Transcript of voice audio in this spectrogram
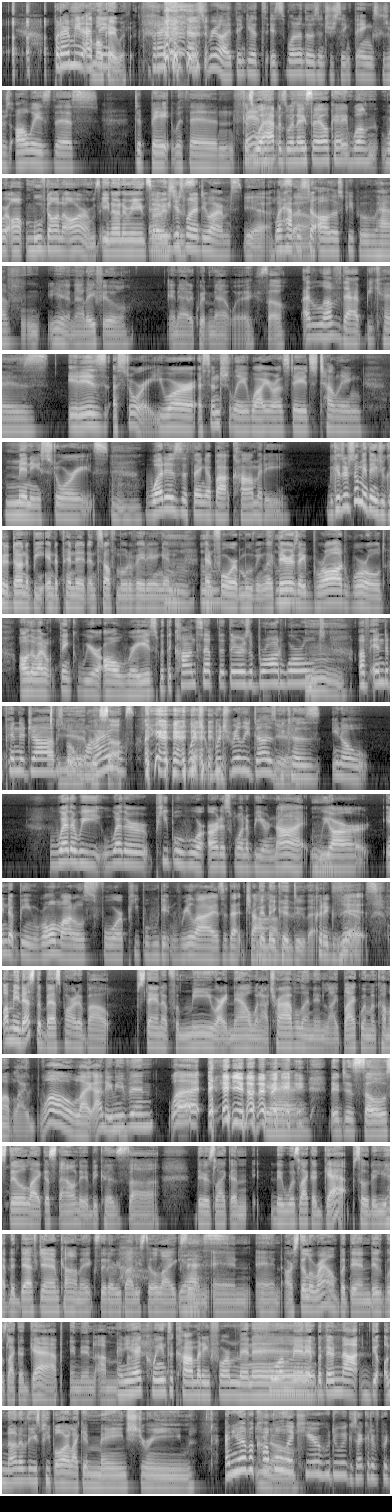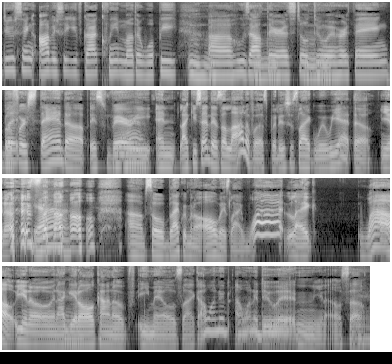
but i mean I I'm think, okay with it. but i think that's real i think it's it's one of those interesting things because there's always this debate within Because what happens when they say, okay, well, we're on, moved on to arms? You know what I mean? so we it's just want to do arms yeah. what happens so, to all those people who have Yeah, now they feel inadequate in that way. So I love that because it is a story. You are essentially, while you're on stage, telling many stories. Mm-hmm. What is the thing about comedy? Because there's so many things you could have done to be independent and self motivating and, Mm-hmm. and forward moving. Like there is a broad world, although I don't think we are all raised with the concept that there is a broad world of independent jobs. Mm. yeah, but why? which sucks. which which really does Yeah. because you know whether we whether people who are artists want to be or not Mm. we are end up being role models for people who didn't realize that that job that they could do that. could Yeah. exist Well, I mean, that's the best part about stand up for me right now when I travel and then like black women come up like, whoa, like I didn't even what? you know what Yeah. I mean? They're just so still like astounded because uh there's like a there was like a gap so that you have the Def Jam comics that everybody still likes Yes. and and and are still around but then there was like a gap and then I'm and you had queens of comedy for a minute for a minute but they're not none of these people are like in mainstream and you have a couple know. like here who do executive producing obviously you've got queen mother whoopi Mm-hmm. uh, who's out there and still doing her thing But, but, for stand up, it's very Yeah. and like you said, there's a lot of us, but it's just like where we at though, you know. Yeah. so, um, so black women are always like, what, like, wow, you know. And I get all kind of emails like, I want to, I want to do it, and you know, so.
